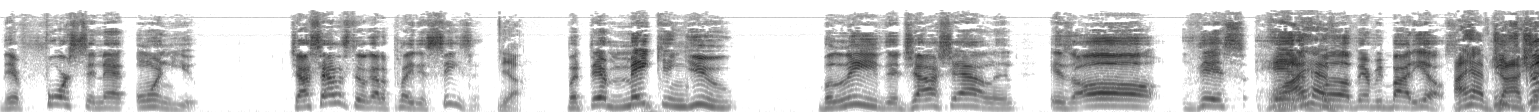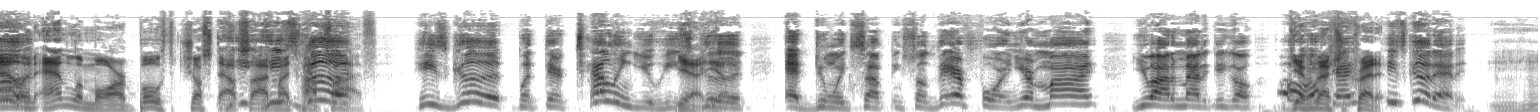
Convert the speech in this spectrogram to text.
They're forcing that on you. Josh Allen still got to play this season. Yeah. But they're making you believe that Josh Allen is all this head well, have, above everybody else. I have he's Josh good. Allen and Lamar both just outside he, my top good. five. He's good, but they're telling you he's yeah, good yeah. at doing something. So therefore, in your mind, you automatically go, oh, Give him okay, extra credit. He's good at it. Mm-hmm.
